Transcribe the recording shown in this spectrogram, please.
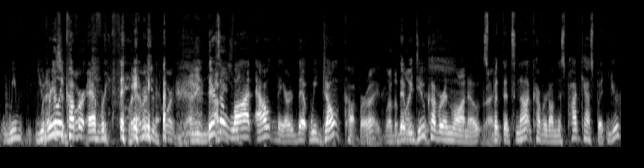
We you Whatever's really cover important. everything. Whatever's important. I mean, there's a lot out there that we don't cover. Right. Well, the that we do is- cover in law notes, Right. but that's not covered on this podcast. But you're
